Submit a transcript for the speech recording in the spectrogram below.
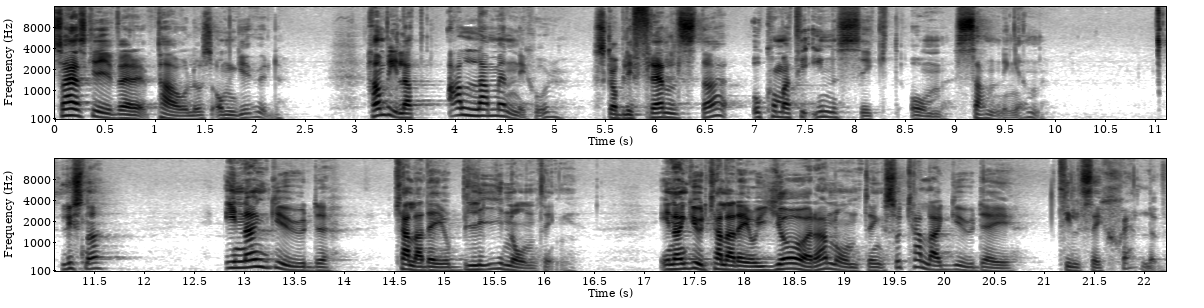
Så här skriver Paulus om Gud. Han vill att alla människor ska bli frälsta och komma till insikt om sanningen. Lyssna. Innan Gud kallar dig att bli någonting, innan Gud kallar dig att göra någonting, så kallar Gud dig till sig själv.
